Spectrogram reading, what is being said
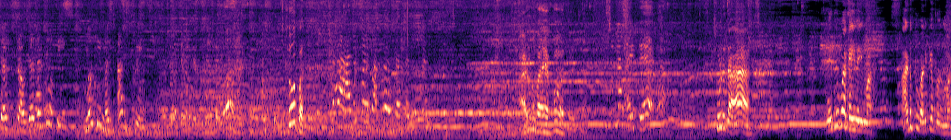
shirt trousers and dhotis Milky Mist ice cream super. அடுப்பு எப்போ சுடுதா? மெதுவா கை வைமா? அடுப்பு வலிக்க போகுதுமா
